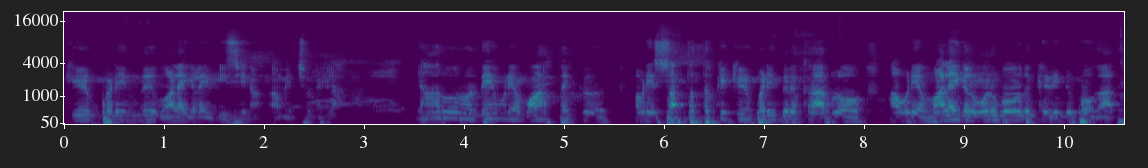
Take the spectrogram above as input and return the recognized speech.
கீழ்ப்படிந்து வலைகளை வீசினான். அமைச்சு யார் ஒருவர் தேவனுடைய வார்த்தைக்கு அவருடைய சத்தத்திற்கு கீழ்ப்படிந்து இருக்கிறார்களோ அவருடைய வலைகள் ஒருபோதும் கிழிந்து போகாது.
